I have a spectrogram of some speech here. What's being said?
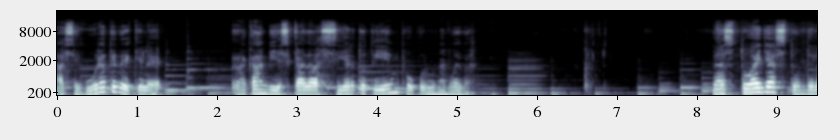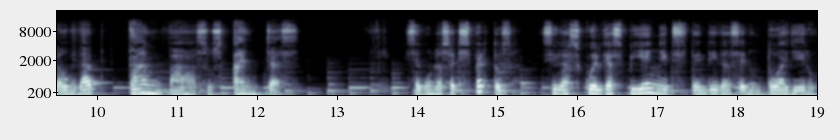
asegúrate de que la, la cambies cada cierto tiempo por una nueva. Las toallas donde la humedad campa a sus anchas. Según los expertos, si las cuelgas bien extendidas en un toallero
